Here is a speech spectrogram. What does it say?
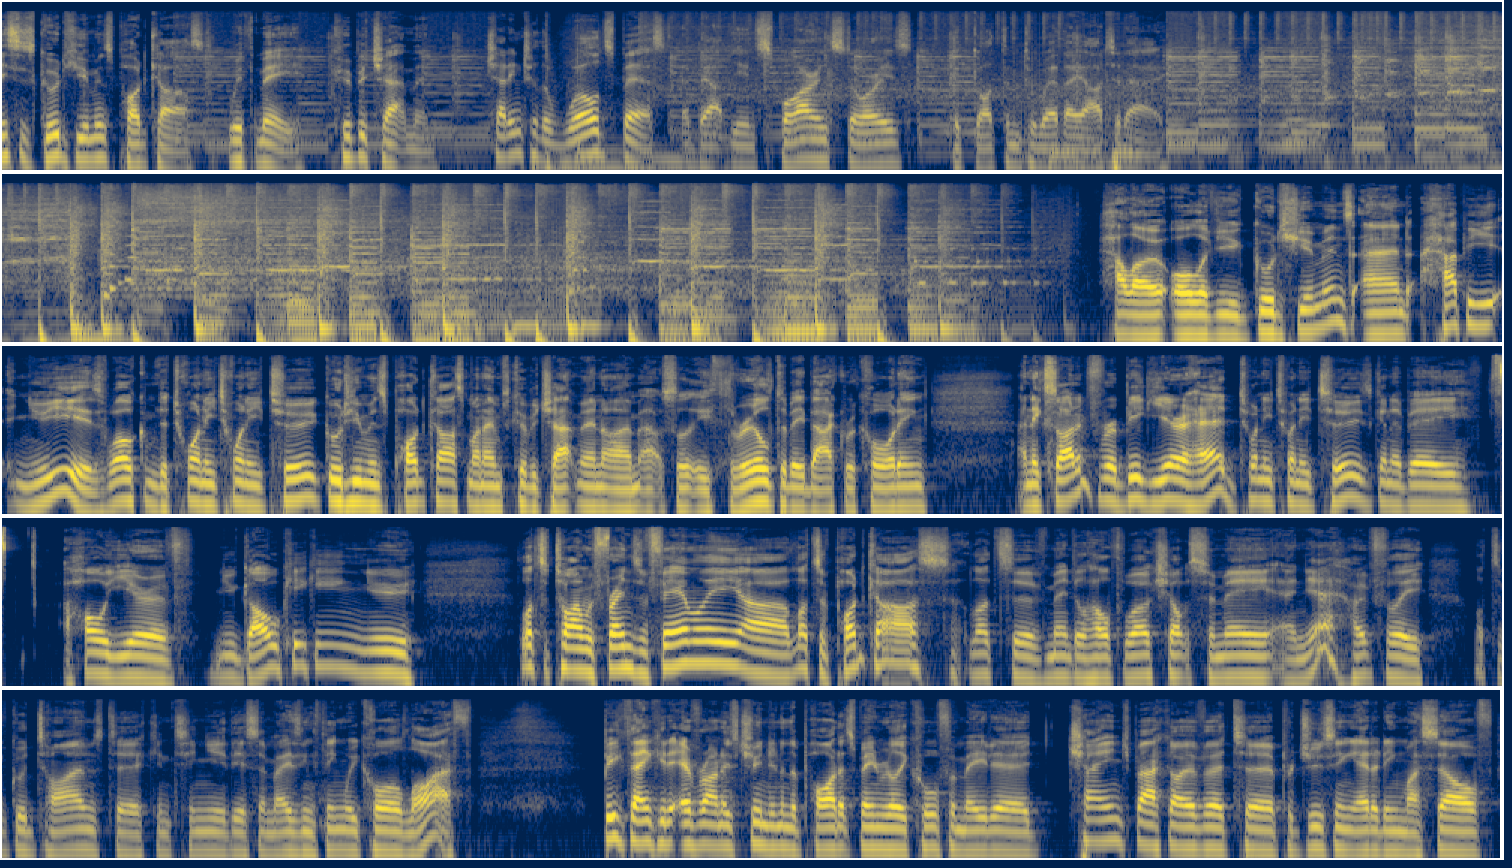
This is Good Humans Podcast with me, Cooper Chapman, chatting to the world's best about the inspiring stories that got them to where they are today. Hello, all of you good humans, and happy New Year's. Welcome to 2022 Good Humans Podcast. My name's Cooper Chapman. I'm absolutely thrilled to be back recording and excited for a big year ahead. 2022 is going to be a whole year of new goal kicking, new lots of time with friends and family, uh, lots of podcasts, lots of mental health workshops for me, and yeah, hopefully lots of good times to continue this amazing thing we call life. Big thank you to everyone who's tuned into the pod. It's been really cool for me to change back over to producing, editing myself.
